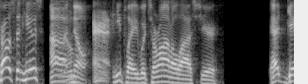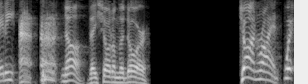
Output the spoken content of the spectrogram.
Charleston Hughes? Uh, no. no. he played with Toronto last year. Ed Gainey? no, they showed him the door. John Ryan? Wait.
